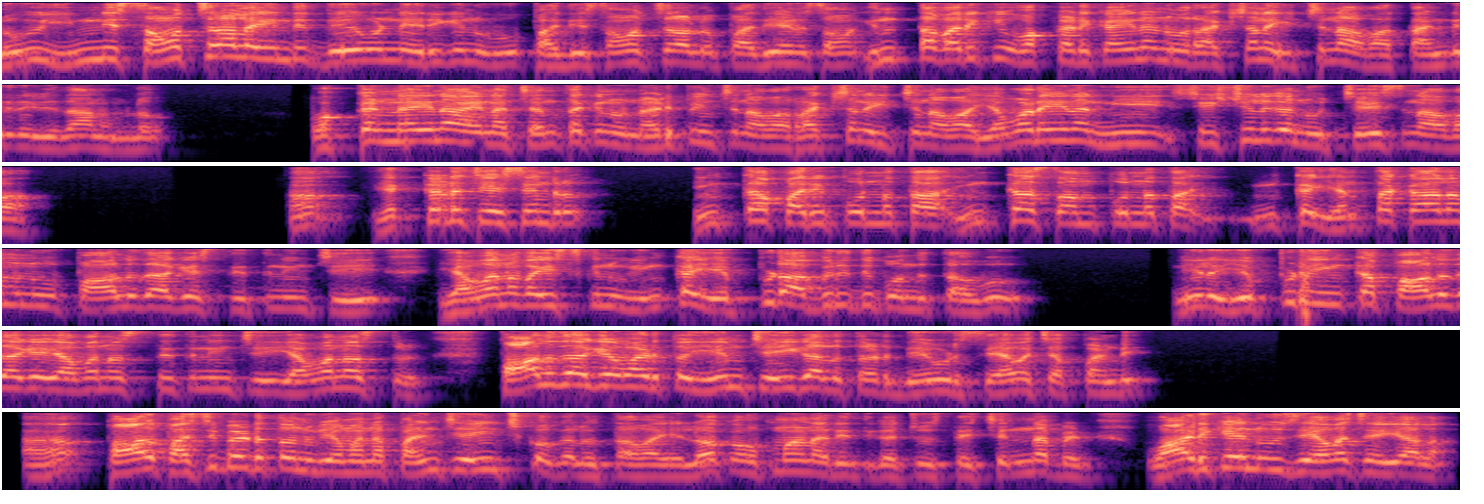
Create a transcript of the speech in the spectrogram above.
నువ్వు ఇన్ని సంవత్సరాలు అయింది దేవుణ్ణి ఎరిగి నువ్వు పది సంవత్సరాలు పదిహేను సంవత్సరాలు ఇంతవరకు ఒక్కడికైనా నువ్వు రక్షణ ఇచ్చినావా తండ్రి విధానంలో? ఒక్కడినైనా ఆయన చెంతకి నువ్వు నడిపించినావా రక్షణ ఇచ్చినావా? ఎవడైనా నీ శిష్యులుగా నువ్వు చేసినావా? ఎక్కడ చేసిండ్రు? ఇంకా పరిపూర్ణత ఇంకా సంపూర్ణత ఇంకా ఎంతకాలం నువ్వు పాలు తాగే స్థితి నుంచి యవన వయసుకి నువ్వు ఇంకా ఎప్పుడు అభివృద్ధి పొందుతావు? నీలో ఎప్పుడు ఇంకా పాలు తాగే యవన స్థితి నుంచి యవనస్తుడు పాలు తాగేవాడితో ఏం చేయగలుగుతాడు దేవుడు? సేవ చెప్పండి. పసిబిడ్డతో నువ్వు ఏమైనా పని చేయించుకోగలుగుతావా? ఈ లోక ఉపమాన రీతిగా చూస్తే చిన్న బిడ్డ. వాడికే నువ్వు సేవ చేయాలా?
